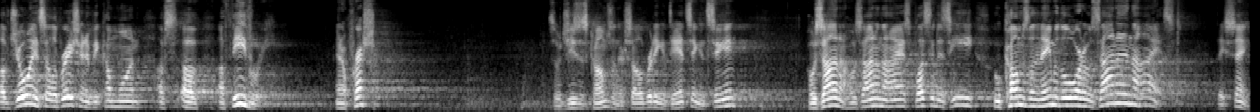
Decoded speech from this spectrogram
of joy and celebration had become one of, of, of thievery and oppression. So Jesus comes and they're celebrating and dancing and singing. Hosanna, Hosanna in the highest. Blessed is he who comes in the name of the Lord. Hosanna in the highest. They sing.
